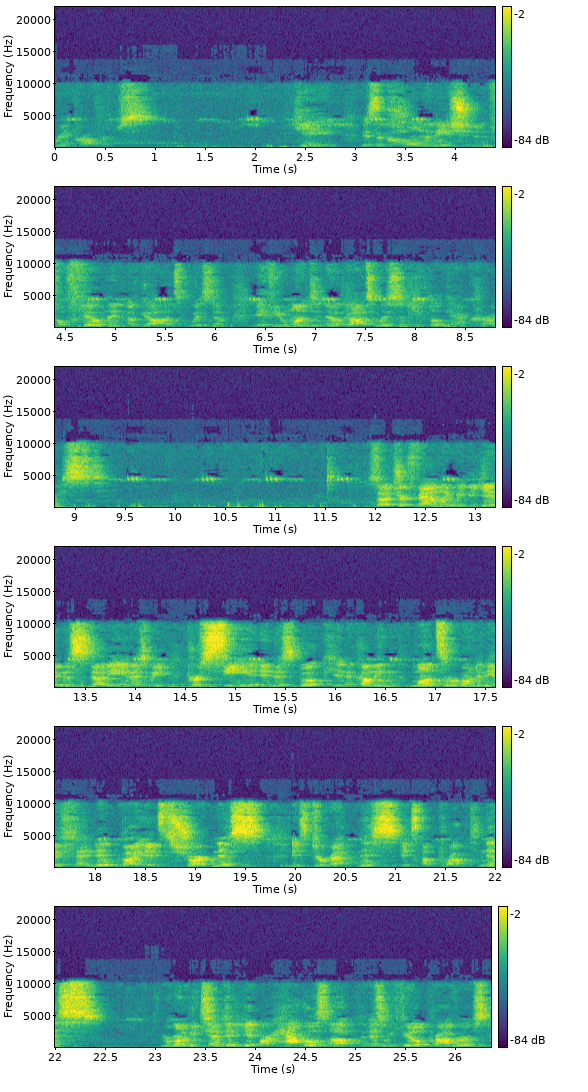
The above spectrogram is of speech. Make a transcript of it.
Read Proverbs. He is the culmination and fulfillment of God's wisdom. If you want to know God's wisdom, you look at Christ. So, church family, we begin this study, and as we proceed in this book in the coming months, we're going to be offended by its sharpness, its directness, its abruptness. We're going to be tempted to get our hackles up as we feel Proverbs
